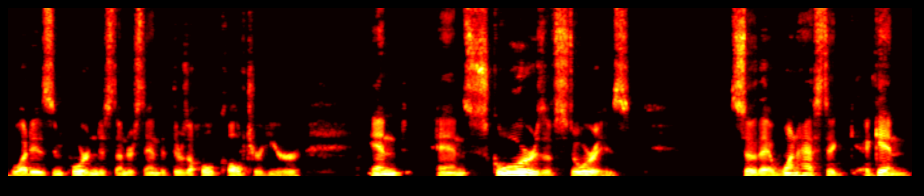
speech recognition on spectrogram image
what is important is to understand that there's a whole culture here and and scores of stories so that one has to again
